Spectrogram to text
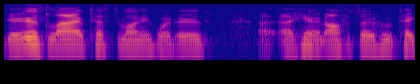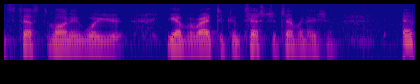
there is live testimony, where there is a, a hearing officer who takes testimony, where you you have a right to contest your termination? As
